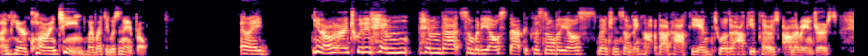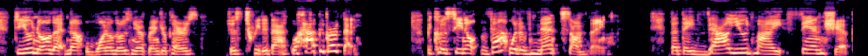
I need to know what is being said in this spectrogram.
I'm here quarantined. My birthday was in April. And I, you know, and I tweeted him him that, somebody else that, because somebody else mentioned something about hockey and two other hockey players on the Rangers. Do you know that not one of those New York Ranger players just tweeted back, well, happy birthday? Because, you know, that would have meant something that they valued my fanship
